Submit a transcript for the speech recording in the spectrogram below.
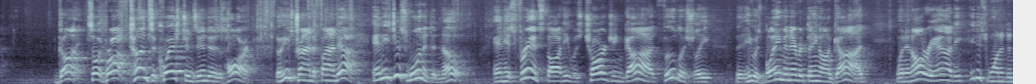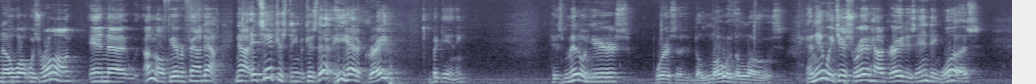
gone. So it brought tons of questions into his heart. So he was trying to find out, and he just wanted to know. And his friends thought he was charging God foolishly, that he was blaming everything on God, when in all reality, he just wanted to know what was wrong. And uh, I don't know if you ever found out. Now, it's interesting because that he had a great beginning. His middle years was the low of the lows. And then we just read how great his ending was.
